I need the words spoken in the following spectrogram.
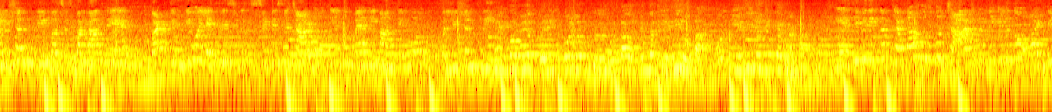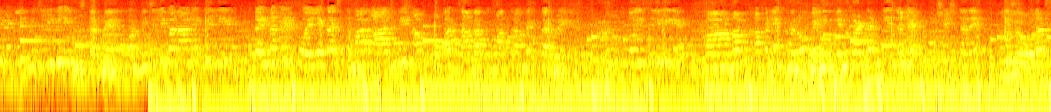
पॉल्यूशन फ्री बसेस बताते हैं बट क्योंकि वो इलेक्ट्रिसिटी से चार्ज होती है तो मैं नहीं मानती वो पॉल्यूशन फ्री है। वो जो होता है उसके अंदर एसी होता है वो एसी जो दिक्कत करता है। एसी भी दिक्कत करता है उसको चार्ज करने के लिए तो अल्टीमेटली बिजली भी यूज़ करते हैं। और बिजली बनाने के लिए कहीं ना कहीं कोयले का इस्तेमाल आज भी हम बहुत ज़्यादा मात्रा में कर रहे हैं। तो इसीलिए हम अपने घरों में इन्वर्टर की जगह कोशिश करें कि सोलर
